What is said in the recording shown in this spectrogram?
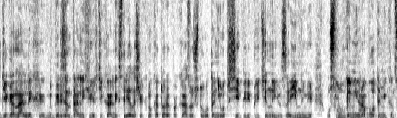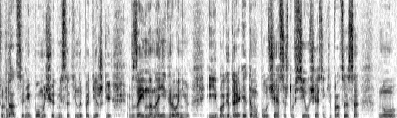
диагональных, горизонтальных и вертикальных стрелочек, но которые показывают, что вот они вот все переплетены взаимными услугами, работами, консультациями, помощью, административной поддержкой, взаимно наигрыванию, и благодаря этому получается, что все участники процесса ну,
